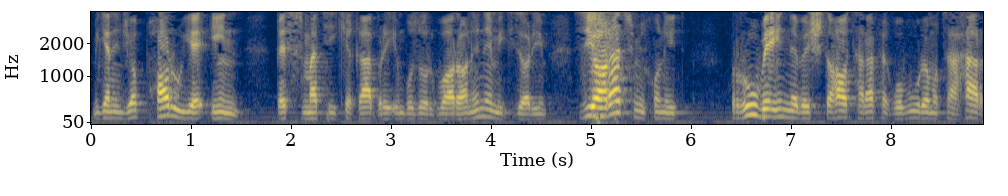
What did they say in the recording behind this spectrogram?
میگن اینجا پا روی این قسمتی که قبر این بزرگوارانه نمی‌گذاریم. زیارت می‌خونید. رو به این نوشته ها طرف قبور متحر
